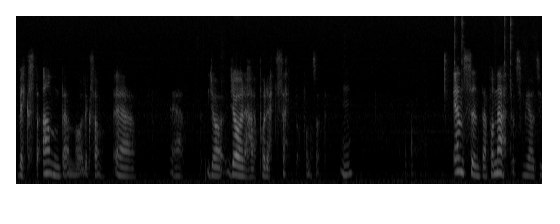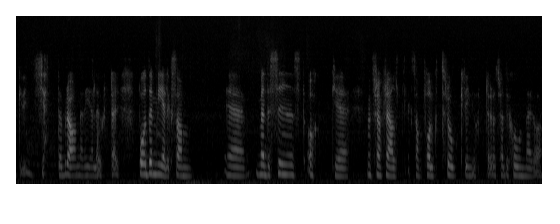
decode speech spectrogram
växtanden och liksom eh, eh, gör, gör det här på rätt sätt då, på något sätt. Mm. En sida på nätet som jag tycker är jättebra när det gäller örter. Både med liksom eh, medicinskt och eh, men framförallt liksom folktro kring örter och traditioner och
